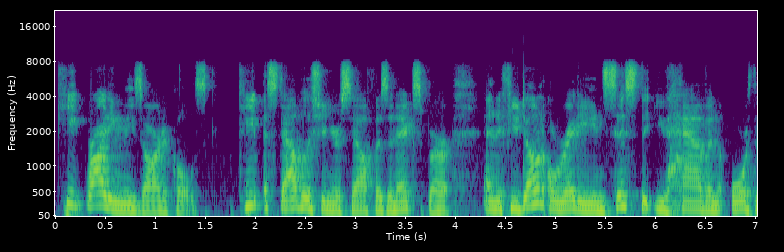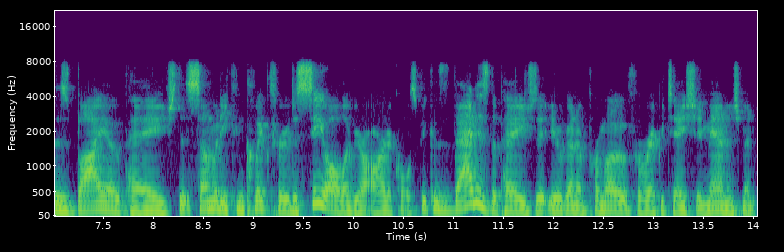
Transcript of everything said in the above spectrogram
keep writing these articles keep establishing yourself as an expert. And if you don't already, insist that you have an author's bio page that somebody can click through to see all of your articles, because that is the page that you're going to promote for reputation management.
